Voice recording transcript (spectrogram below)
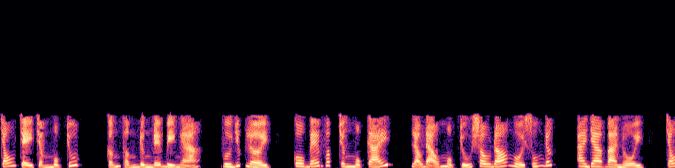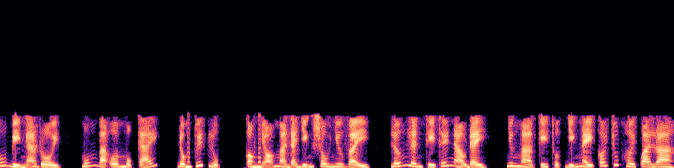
cháu chạy chậm một chút, cẩn thận đừng để bị ngã, vừa dứt lời, cô bé vấp chân một cái, lão đảo một chủ sau đó ngồi xuống đất, ai da bà nội, cháu bị ngã rồi, muốn bà ôm một cái, đồng tuyết lục, con nhỏ mà đã diễn sâu như vậy, lớn lên thì thế nào đây, nhưng mà kỹ thuật diễn này có chút hơi qua loa,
